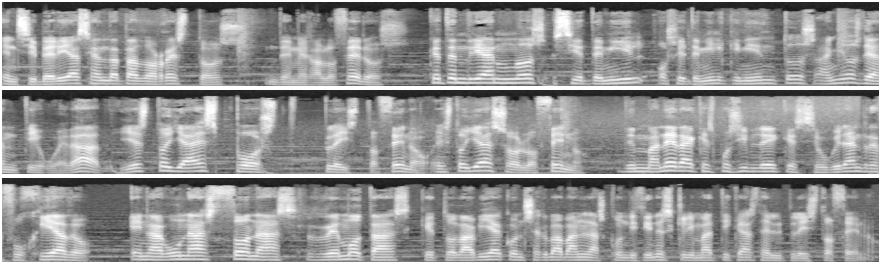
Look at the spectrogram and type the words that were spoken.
en Siberia se han datado restos de megaloceros que tendrían unos 7.000 o 7.500 años de antigüedad, y esto ya es post Pleistoceno, esto ya es Holoceno, de manera que es posible que se hubieran refugiado en algunas zonas remotas que todavía conservaban las condiciones climáticas del Pleistoceno,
